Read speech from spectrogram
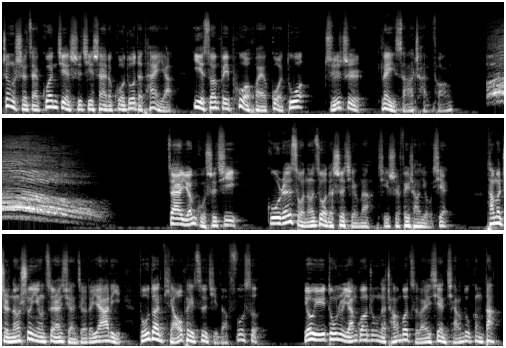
正是在关键时期晒了过多的太阳，叶酸被破坏过多，直至泪洒产房。在远古时期，古人所能做的事情呢，其实非常有限。他们只能顺应自然选择的压力，不断调配自己的肤色。由于冬日阳光中的长波紫外线强度更大，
